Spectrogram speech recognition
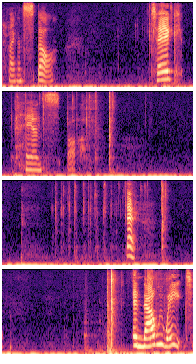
If I can spell. Take pants off. And now we wait.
